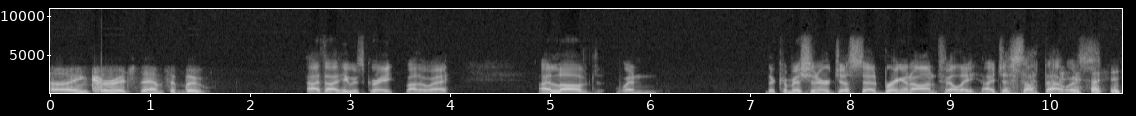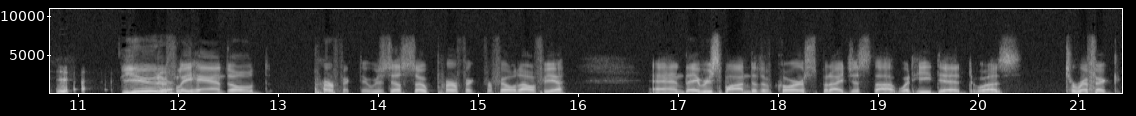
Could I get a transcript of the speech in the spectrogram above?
uh, encouraged them to boo. I thought he was great, by the way. I loved when the commissioner just said, "Bring it on, Philly." I just thought that was yeah. beautifully yeah. handled, perfect. It was just so perfect for Philadelphia, and they responded, of course. But I just thought what he did was terrific.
